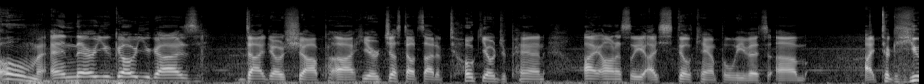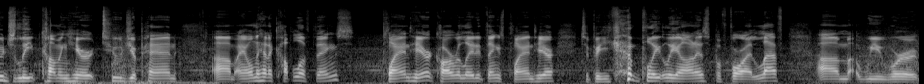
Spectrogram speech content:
Boom! And there you go, you guys. Daigo shop uh, here just outside of Tokyo, Japan. I honestly, I still can't believe it. Um, I took a huge leap coming here to Japan. Um, I only had a couple of things planned here, car-related things planned here. To be completely honest, before I left, um, we were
